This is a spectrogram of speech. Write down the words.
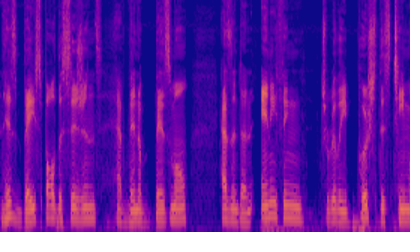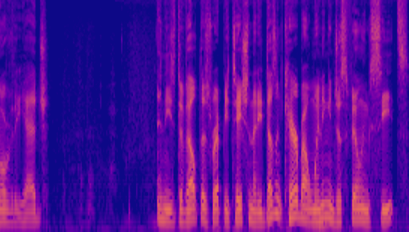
his baseball decisions have been abysmal, hasn't done anything to really push this team over the edge, and he's developed this reputation that he doesn't care about winning and just filling seats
